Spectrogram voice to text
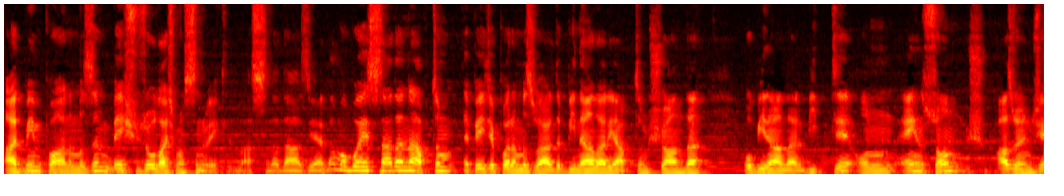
Admin puanımızın 500'e ulaşmasını bekledim aslında daha ziyade. Ama bu esnada ne yaptım? Epeyce paramız vardı. Binalar yaptım. Şu anda o binalar bitti. Onun en son şu, az önce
